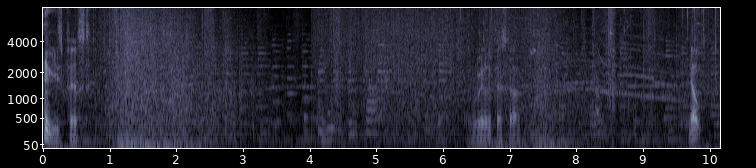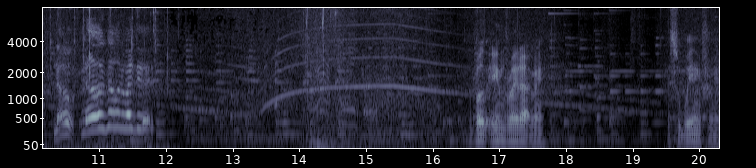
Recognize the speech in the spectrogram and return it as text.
He's pissed. Really pissed off. Nope. No, no, no, what am I doing? They're both aimed right at me. Just waiting for me.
